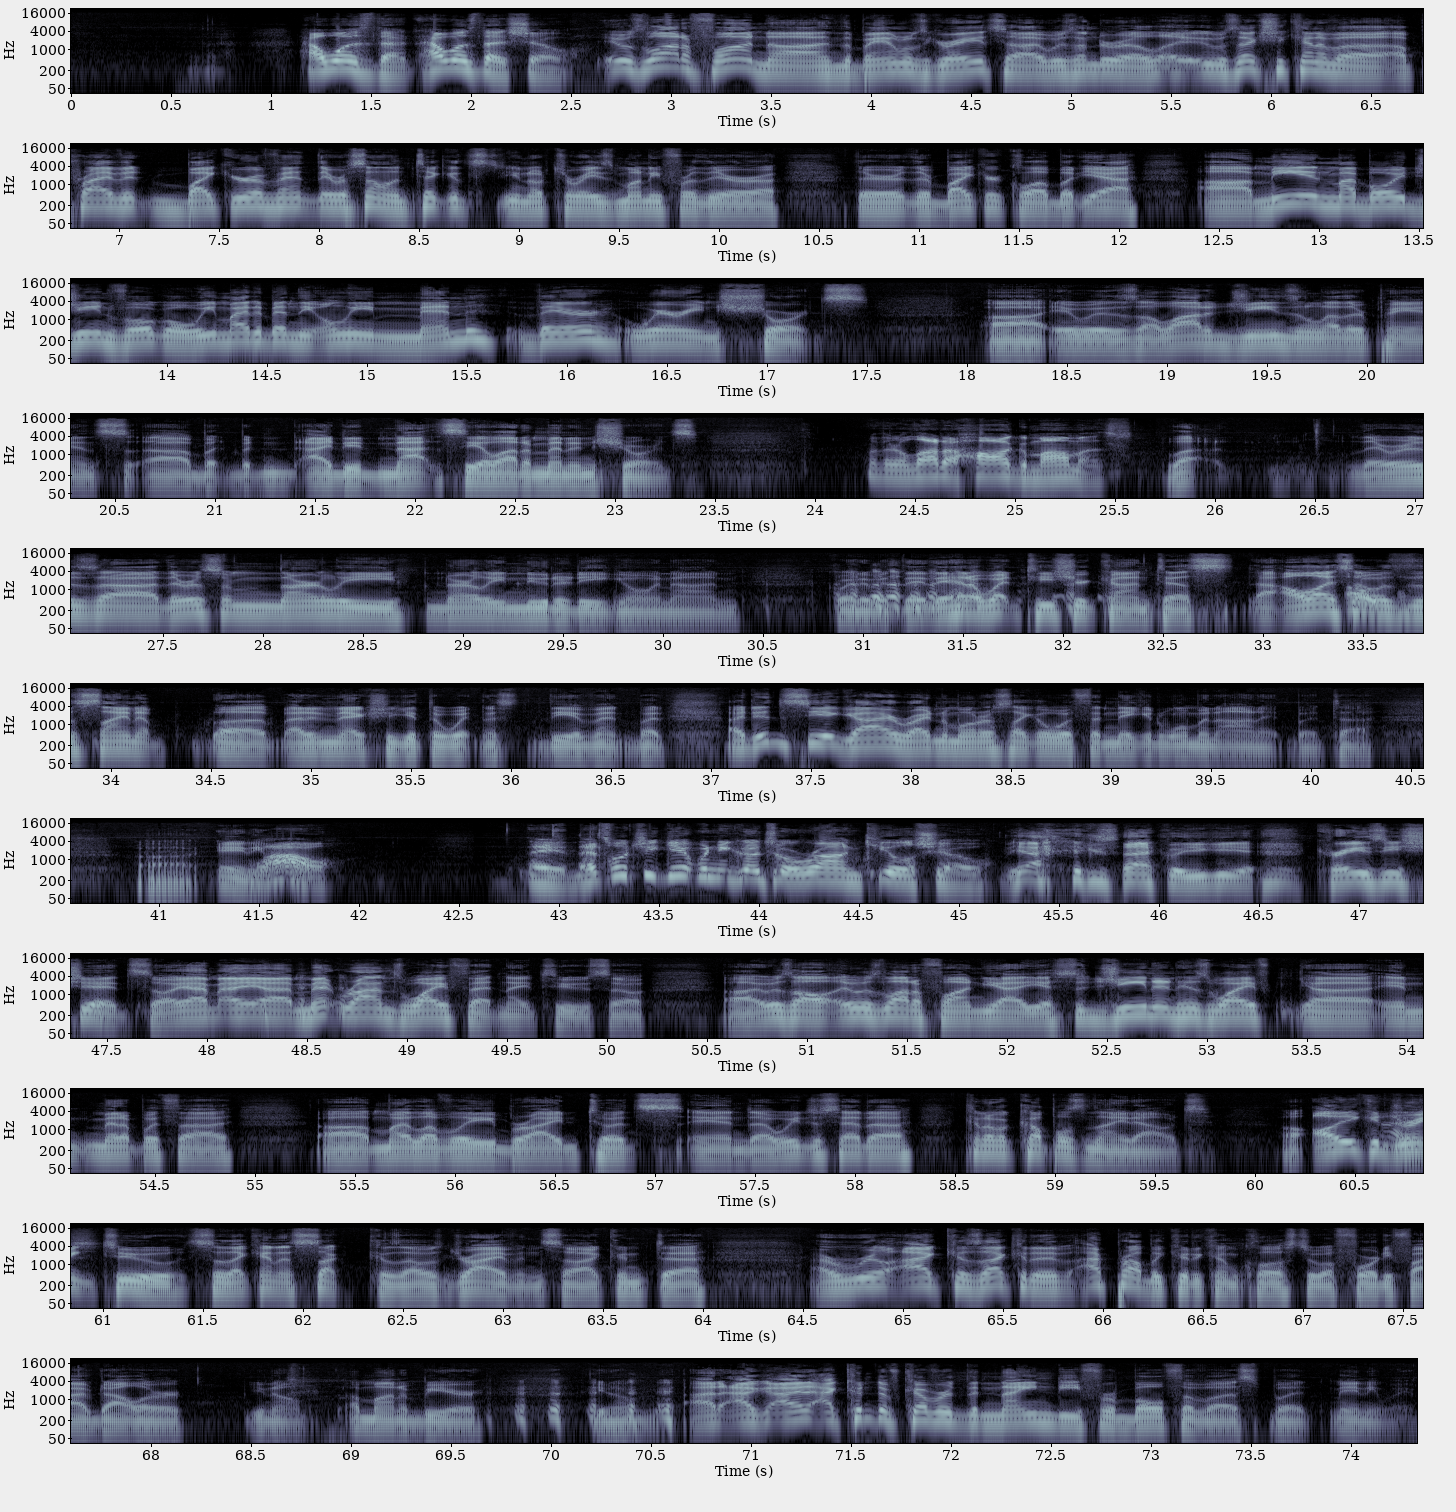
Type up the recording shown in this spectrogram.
How was that? How was that show? It was a lot of fun. Uh, the band was great. Uh, it was under a. It was actually kind of a, a private biker event. They were selling tickets, you know, to raise money for their uh, their their biker club. But yeah, uh, me and my boy Gene Vogel, we might have been the only men there wearing shorts. Uh, it was a lot of jeans and leather pants, uh, but but I did not see a lot of men in shorts. Well, there are a lot of hog mamas. There was uh, there was some gnarly gnarly nudity going on quite a bit. They, they had a wet T-shirt contest. Uh, all I saw Oh. was the sign up. Uh, I didn't actually get to witness the event, but I did see a guy riding a motorcycle with a naked woman on it. But uh, uh, anyway, Wow. Hey, that's what you get when you go to a Ron Keel show. Yeah, exactly. You get crazy shit. So I, I uh, met Ron's wife that night too. So uh, it was all it was a lot of fun. Yeah, yeah. So Gene and his wife uh, and met up with uh, uh, my lovely bride Toots, and uh, we just had a kind of a couples night out. Uh, all you could drink too, so that kind of sucked because I was driving, so I couldn't. Uh, I real I because I could have I probably could have come close to a forty five dollar you know amount of beer. you know, I, I I couldn't have covered the ninety for both of us, but anyway.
